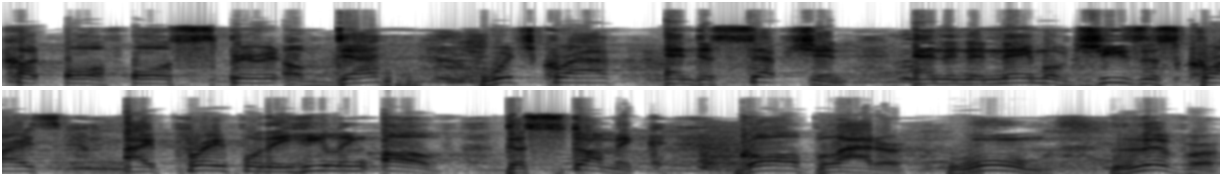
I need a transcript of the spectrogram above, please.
cut off all spirit of death, witchcraft, and deception. And in the name of Jesus Christ, I pray for the healing of the stomach, gallbladder, womb, liver,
